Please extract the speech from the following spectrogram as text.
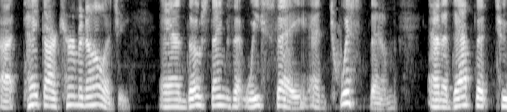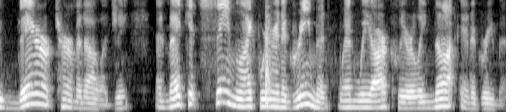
uh, take our terminology and those things that we say and twist them and adapt it to their terminology and make it seem like we're in agreement when we are clearly not in agreement.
